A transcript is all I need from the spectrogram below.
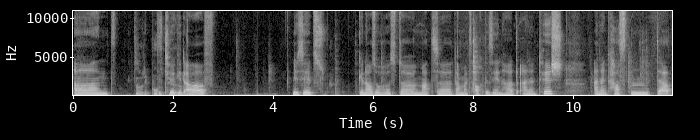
Und So die die. Tür geht auf. Ihr seht genauso, was der Matze damals auch gesehen hat, einen Tisch, einen Kasten. Der,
